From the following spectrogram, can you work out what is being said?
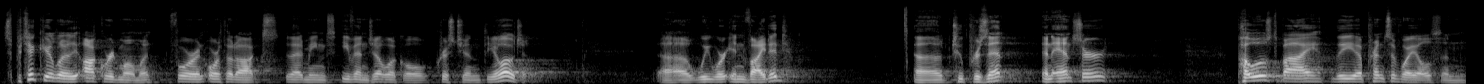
it's a particularly awkward moment for an Orthodox, that means evangelical Christian theologian. uh, we were invited uh, to present an answer posed by the uh, Prince of Wales, and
